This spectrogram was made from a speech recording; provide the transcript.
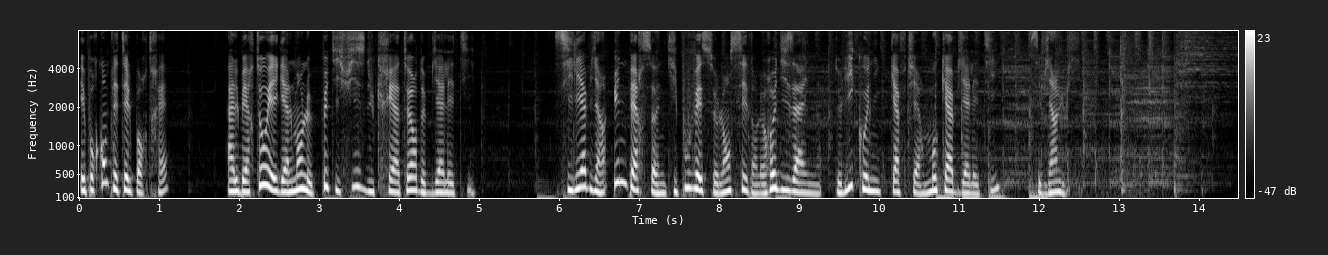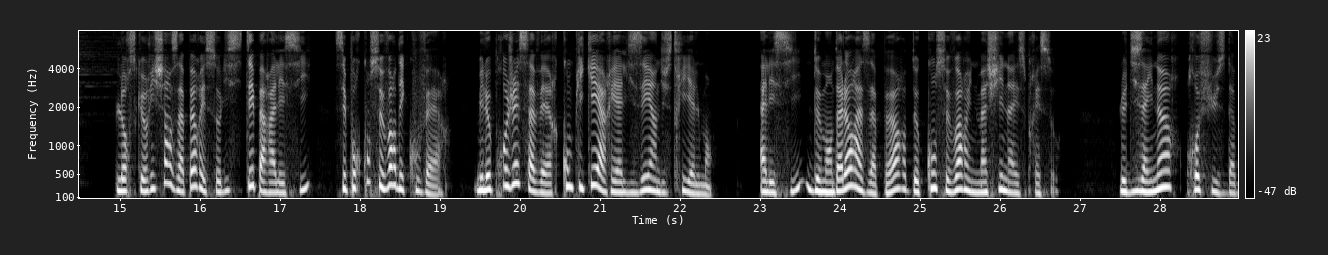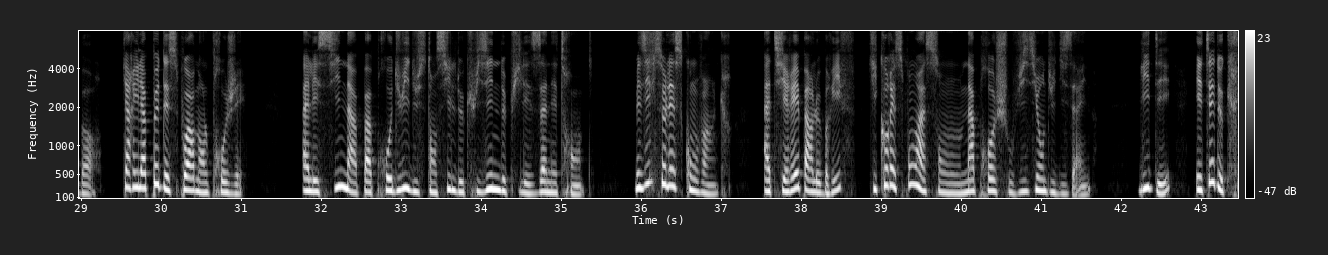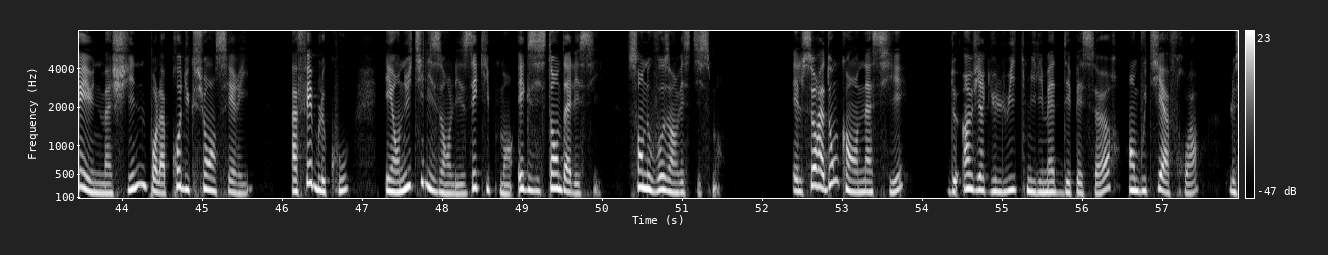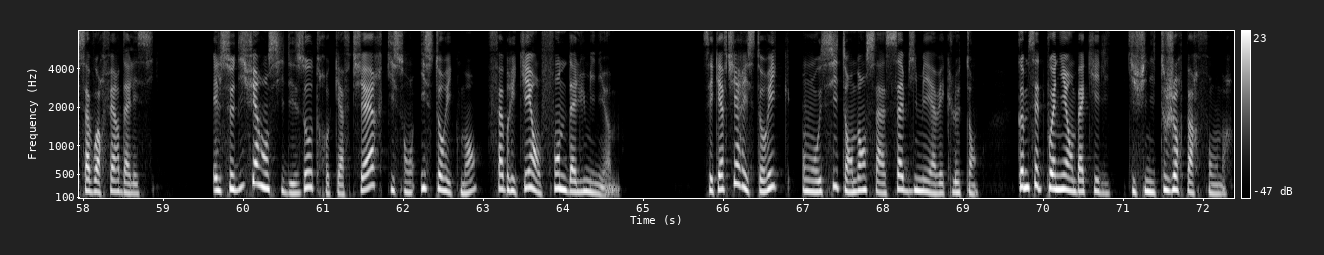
Et pour compléter le portrait, Alberto est également le petit-fils du créateur de Bialetti. S'il y a bien une personne qui pouvait se lancer dans le redesign de l'iconique cafetière Mocha Bialetti, c'est bien lui. Lorsque Richard Zapper est sollicité par Alessi, c'est pour concevoir des couverts, mais le projet s'avère compliqué à réaliser industriellement. Alessi demande alors à Zapper de concevoir une machine à espresso. Le designer refuse d'abord, car il a peu d'espoir dans le projet. Alessi n'a pas produit d'ustensiles de cuisine depuis les années 30. Mais il se laisse convaincre, attiré par le brief qui correspond à son approche ou vision du design. L'idée était de créer une machine pour la production en série, à faible coût et en utilisant les équipements existants d'Alessi, sans nouveaux investissements. Elle sera donc en acier de 1,8 mm d'épaisseur, embouti à froid, le savoir-faire d'Alessi. Elle se différencie des autres cafetières qui sont historiquement fabriquées en fonte d'aluminium. Ces cafetières historiques ont aussi tendance à s'abîmer avec le temps, comme cette poignée en bakélite qui finit toujours par fondre.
